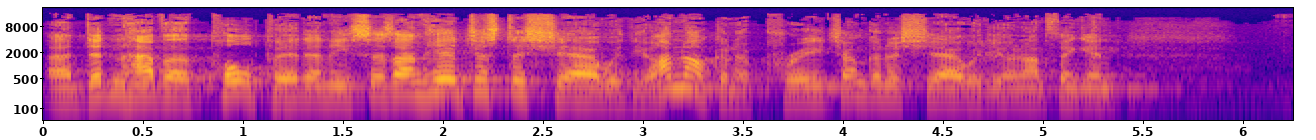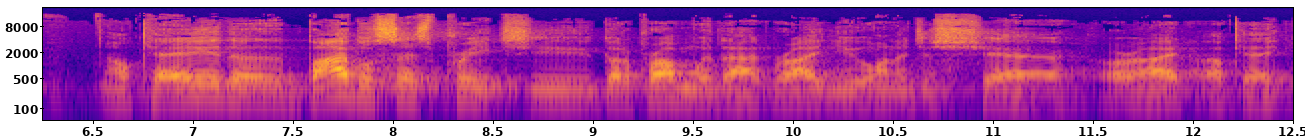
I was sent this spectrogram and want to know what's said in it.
uh, didn't have a pulpit. And he says, I'm here just to share with you. I'm not going to preach, I'm going to share with you. And I'm thinking, okay, the Bible says preach. You've got a problem with that, right? You want to just share. All right, okay.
